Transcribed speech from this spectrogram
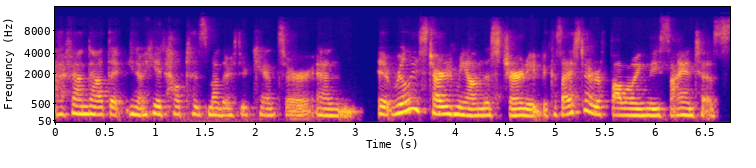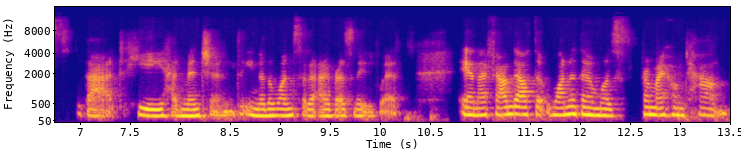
I found out that, you know, he had helped his mother through cancer. And it really started me on this journey because I started following these scientists that he had mentioned, you know, the ones that I resonated with. And I found out that one of them was from my hometown.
